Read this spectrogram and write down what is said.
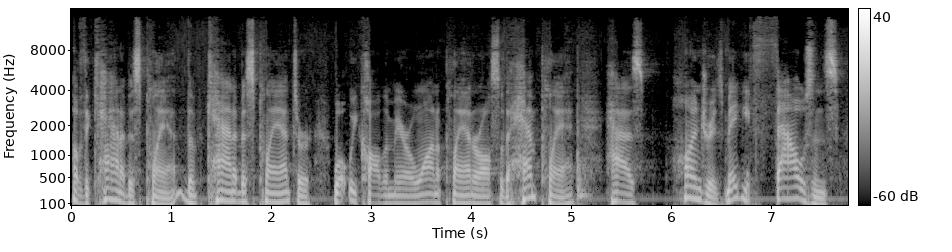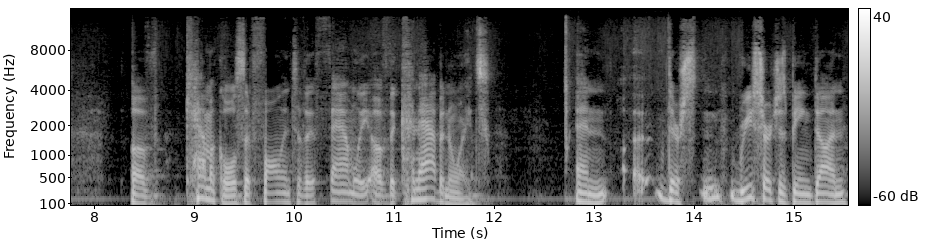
of the cannabis plant. The cannabis plant, or what we call the marijuana plant, or also the hemp plant, has hundreds, maybe thousands of chemicals that fall into the family of the cannabinoids. And uh, there's research is being done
